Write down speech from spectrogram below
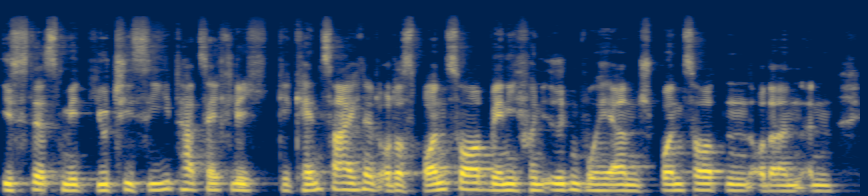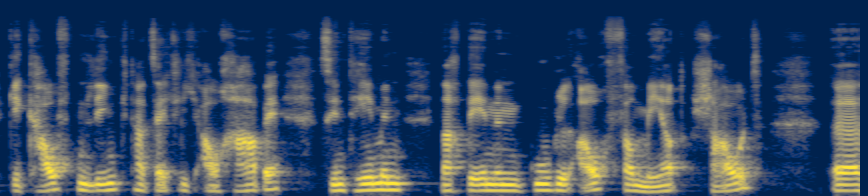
ist es mit UGC tatsächlich gekennzeichnet oder sponsored, wenn ich von irgendwoher einen sponsorten oder einen, einen, gekauften Link tatsächlich auch habe, sind Themen, nach denen Google auch vermehrt schaut. Äh,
